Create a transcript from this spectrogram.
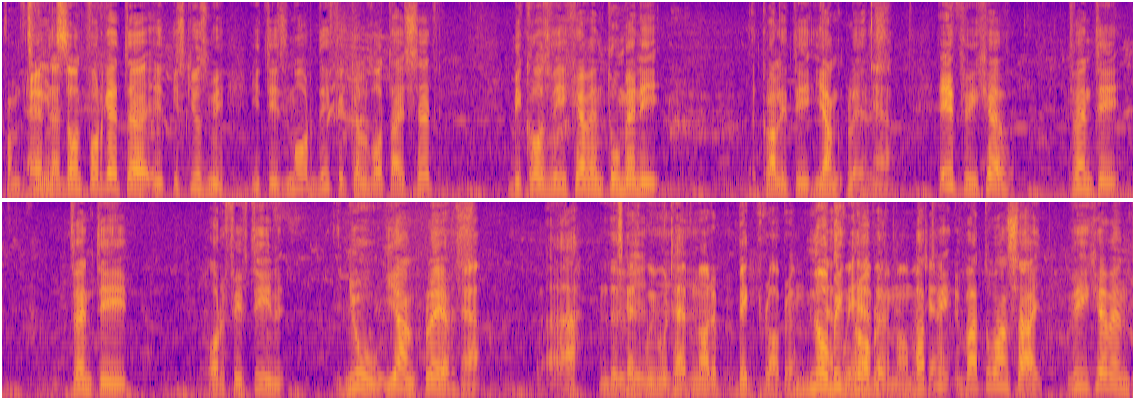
from teams. And uh, don't forget, uh, excuse me, it is more difficult what I said because we haven't too many quality young players. Yeah. If we have 20, 20 or 15 new young players, yeah. Ah, In this case, we would have not a big problem. no big problem. at the moment. but, yeah. we, but one side, we haven't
